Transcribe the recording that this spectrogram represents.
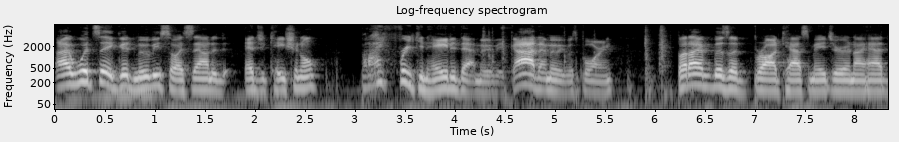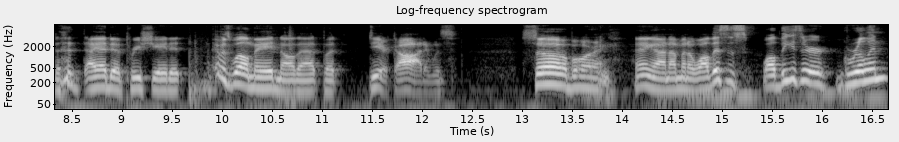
I would say, a good movie, so I sounded educational. But I freaking hated that movie. God, that movie was boring. But I was a broadcast major, and I had to, I had to appreciate it. It was well made and all that, but dear God, it was so boring. Hang on, I'm gonna while this is while these are grilling,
